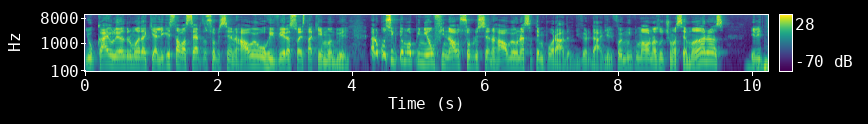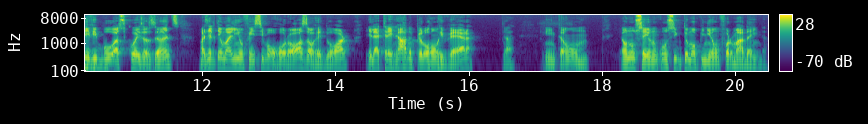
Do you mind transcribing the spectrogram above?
E o Caio Leandro manda aqui: a liga estava certa sobre o Howell ou o Rivera só está queimando ele? Eu não consigo ter uma opinião final sobre o Howell nessa temporada, de verdade. Ele foi muito mal nas últimas semanas, ele teve boas coisas antes, mas ele tem uma linha ofensiva horrorosa ao redor. Ele é treinado pelo Ron Rivera, né? Então, eu não sei, eu não consigo ter uma opinião formada ainda.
